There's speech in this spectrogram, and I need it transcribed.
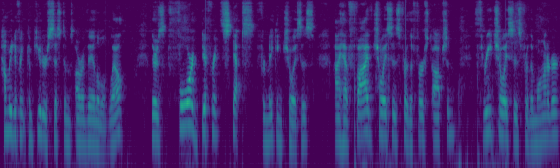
How many different computer systems are available? Well, there's four different steps for making choices. I have five choices for the first option, three choices for the monitor,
